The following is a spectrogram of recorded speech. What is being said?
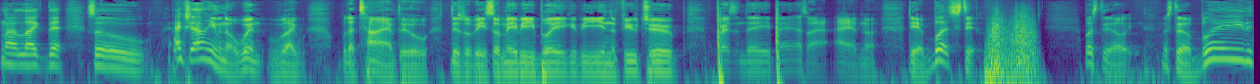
not like that. So actually, I don't even know when like the time through this will be. So maybe Blade could be in the future, present day, past. I, I have no idea, but still. But still, but still, Blade, you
